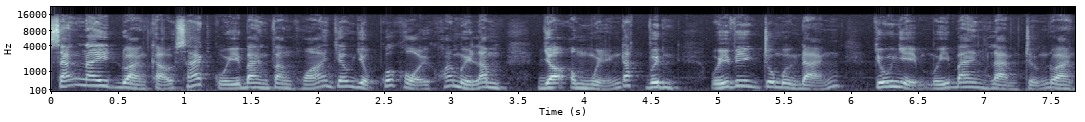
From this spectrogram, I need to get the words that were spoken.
Sáng nay, đoàn khảo sát của Ủy ban Văn hóa Giáo dục Quốc hội khóa 15 do ông Nguyễn Đắc Vinh, Ủy viên Trung ương Đảng, chủ nhiệm Ủy ban làm trưởng đoàn,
